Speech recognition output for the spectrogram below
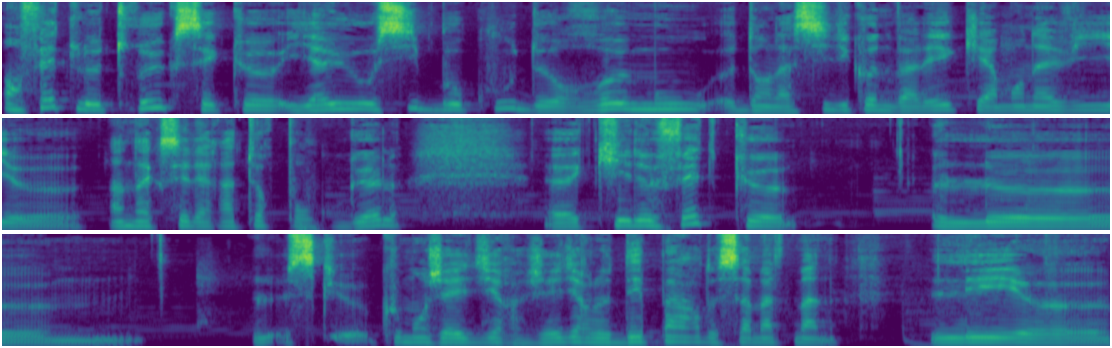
En fait, le truc, c'est qu'il y a eu aussi beaucoup de remous dans la Silicon Valley, qui est à mon avis euh, un accélérateur pour Google, euh, qui est le fait que le, comment j'allais dire, j'allais dire le départ de Sam Altman, euh,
